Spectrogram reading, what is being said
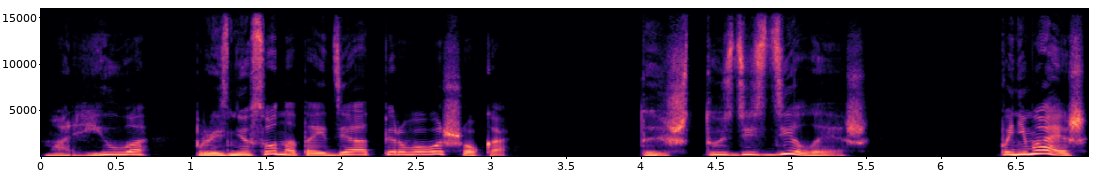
«Марилла!» — произнес он, отойдя от первого шока. «Ты что здесь делаешь?» «Понимаешь»,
